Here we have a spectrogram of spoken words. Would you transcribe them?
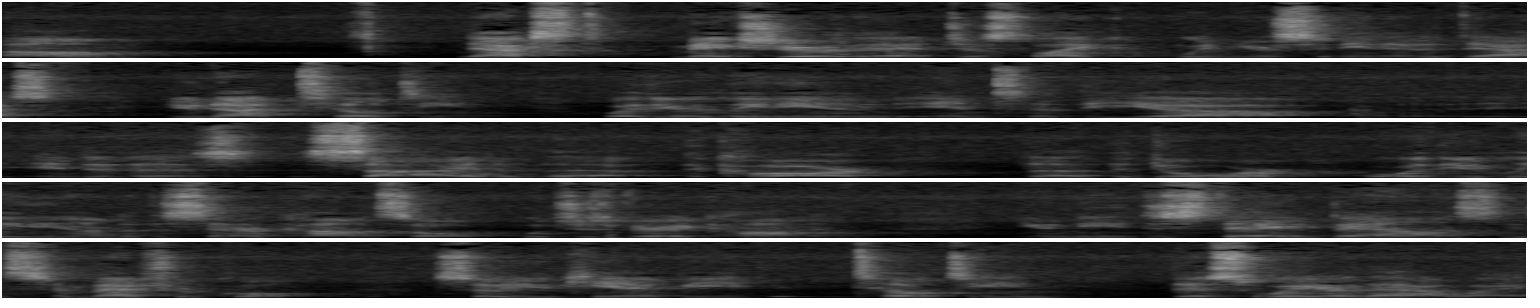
Um, next, make sure that just like when you're sitting at a desk, you're not tilting. Whether you're leaning into the uh, into the side of the, the car, the, the door, or whether you're leaning onto the center console, which is very common. You need to stay balanced and symmetrical. So you can't be tilting this way or that way.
